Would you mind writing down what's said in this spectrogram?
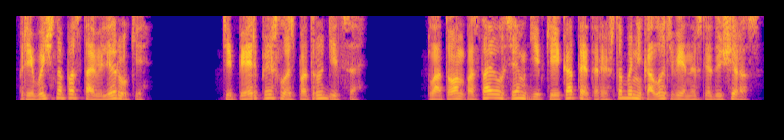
Привычно подставили руки. Теперь пришлось потрудиться. Платон поставил всем гибкие катетеры, чтобы не колоть вены в следующий раз.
